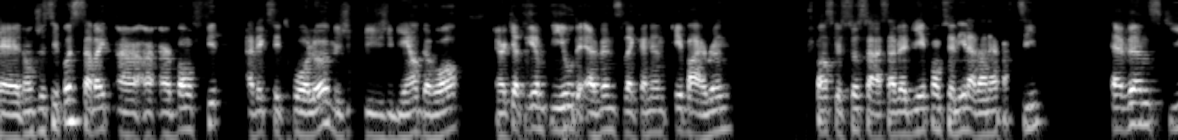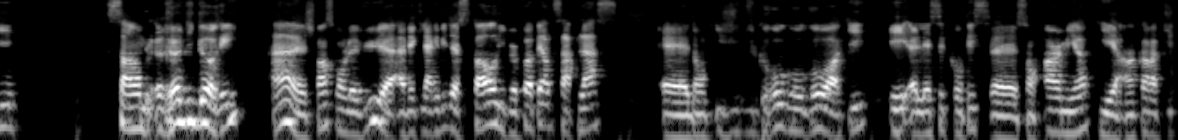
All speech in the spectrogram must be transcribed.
Euh, donc, je sais pas si ça va être un, bon fit avec ces trois-là, mais j'ai bien hâte de voir. Un quatrième trio de Evans, Lekonen et Byron. Je pense que ça, ça, ça avait bien fonctionné la dernière partie. Evans qui semble revigoré. Hein, je pense qu'on l'a vu euh, avec l'arrivée de Stall, il veut pas perdre sa place. Euh, donc, il joue du gros, gros, gros hockey et euh, laisser de côté euh, son Armia qui est encore affligé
